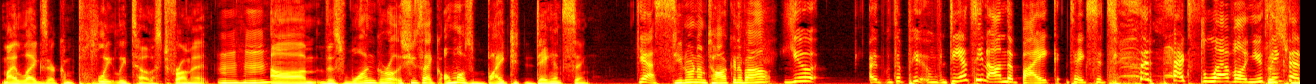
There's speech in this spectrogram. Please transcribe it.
My legs are completely toast from it. Mm-hmm. Um, this one girl, she's like almost bike dancing. Yes. Do you know what I'm talking about? you uh, the dancing on the bike takes it to the next level and you This think that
